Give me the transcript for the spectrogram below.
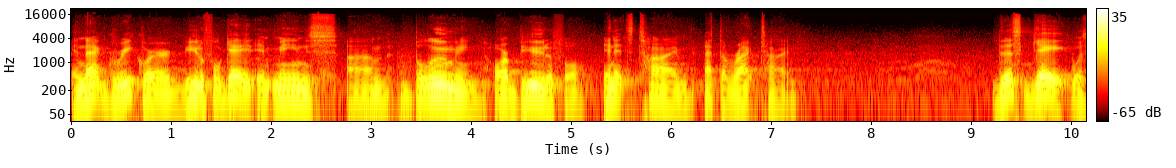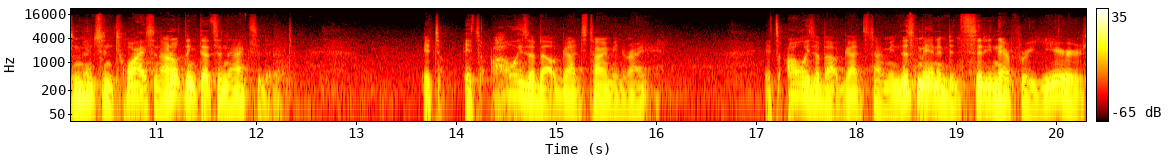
And that Greek word, beautiful gate, it means um, blooming or beautiful in its time, at the right time. This gate was mentioned twice, and I don't think that's an accident. It's, it's always about God's timing, right? It's always about God's timing. This man had been sitting there for years.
